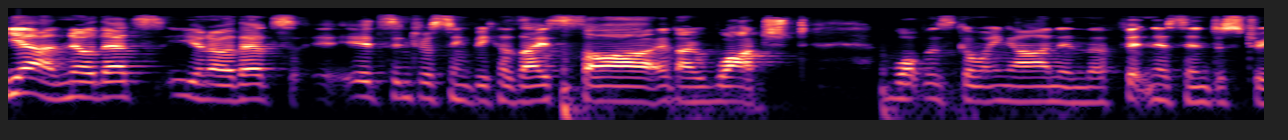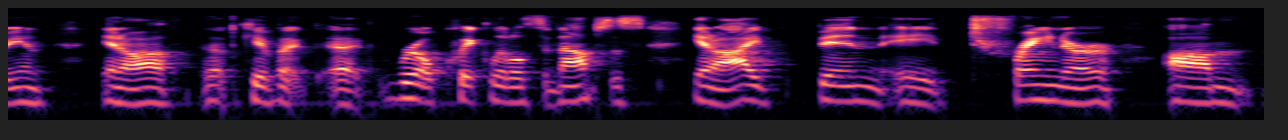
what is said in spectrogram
Yeah, no, that's, you know, that's, it's interesting because I saw and I watched what was going on in the fitness industry. And, you know, I'll, give a, a real quick little synopsis. You know, I've been a trainer um,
